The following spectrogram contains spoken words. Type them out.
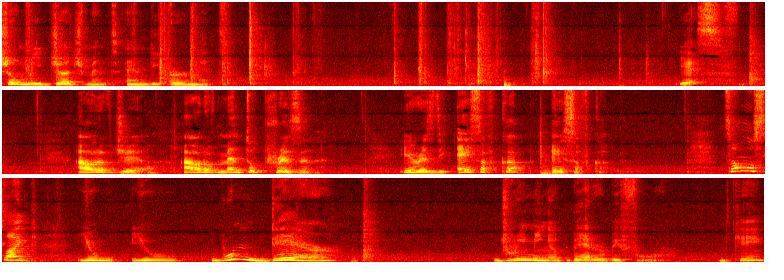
Show me judgment and the hermit. Yes. Out of jail, out of mental prison. Here is the Ace of Cup, Ace of Cup. It's almost like you you wouldn't dare dreaming of better before. Okay?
